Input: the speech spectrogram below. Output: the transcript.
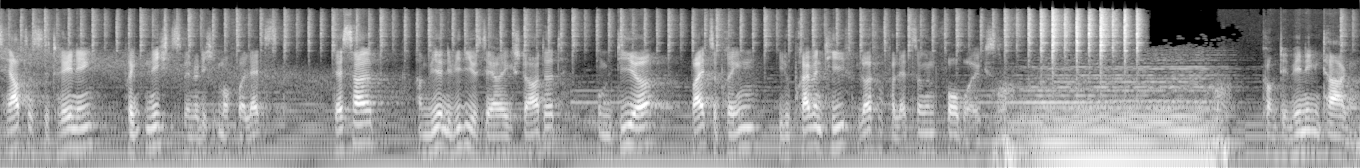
das härteste Training bringt nichts, wenn du dich immer verletzt. Deshalb haben wir eine Videoserie gestartet, um dir beizubringen, wie du präventiv Läuferverletzungen vorbeugst. Kommt in wenigen Tagen.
